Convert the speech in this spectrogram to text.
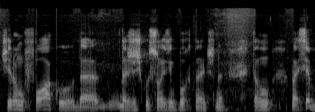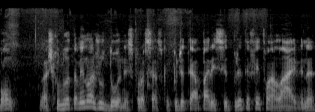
tiram o foco da- das discussões importantes. Né? Então, vai ser bom acho que o Lula também não ajudou nesse processo, porque podia ter aparecido, podia ter feito uma live, né?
